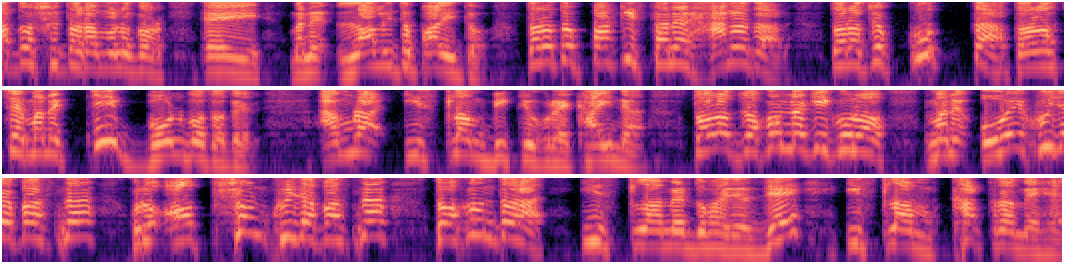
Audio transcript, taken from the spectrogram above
আদর্শে তোরা মনে কর এই মানে লালিত পালিত। তোরা তো পাকিস্তানের হানাদার, তোরা হচ্ছে কুত্তা, তোরা হচ্ছে মানে কি বলব তোদের? আমরা ইসলাম বিক্রি করে খাই না। তোরা যখন নাকি কোনো মানে ওয়ে খুঁজে পাস না, কোনো অপশন খুঁজে পাস না, তখন তোরা ইসলামের দোহাই যে ইসলাম খাতরা মেহে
